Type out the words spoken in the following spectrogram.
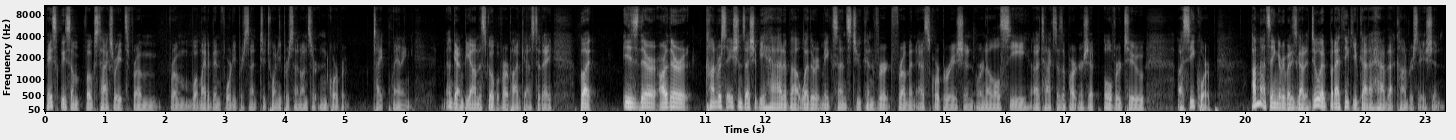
basically some folks' tax rates from from what might have been forty percent to twenty percent on certain corporate type planning. Again, beyond the scope of our podcast today, but is there are there conversations that should be had about whether it makes sense to convert from an S corporation or an LLC uh, taxed as a partnership over to a C corp? I'm not saying everybody's got to do it, but I think you've got to have that conversation.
